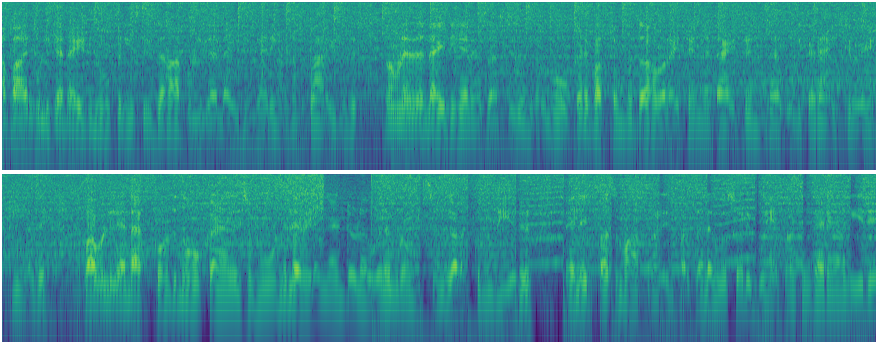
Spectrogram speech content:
അപ്പോൾ ആ ഒരു പുള്ളിക്കാരന്റെ ഐ ഡി നോക്കുകയാണെങ്കിൽ ഇതാണ് ആ പുള്ളിക്കാരന്റെ ഐ ഡിയും കാര്യങ്ങളൊക്കെ എന്ന് പറയുന്നത്. നമ്മൾ ഏതെല്ലാം ഐ ഡിയും കാര്യങ്ങൾ സെർച്ച് ചെയ്ത് നോക്കുക നോക്കുകയാണെങ്കിൽ പത്തൊമ്പത് ഹവറായിട്ട് എങ്ങനത്തെ ആയിട്ടുണ്ട് പുള്ളിക്കാരൻ ആക്റ്റീവ് ആയിട്ടുള്ളത് അപ്പോൾ ആ പുള്ളിക്കാരന്റെ അക്കൗണ്ട് നോക്കുകയാണെങ്കിൽ ഏകദേശം മൂന്ന് ലെവലും കണ്ടിട്ടുള്ള അതുപോലെ ബ്രൗൺസിലാണ് കിടക്കുന്നത്. ഈ ഒരു ലൈറ്റ് പാസ് മാത്രമല്ല അല്ല സോറി ബോയ പാസും കാര്യങ്ങളൊക്കെ ഇത്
